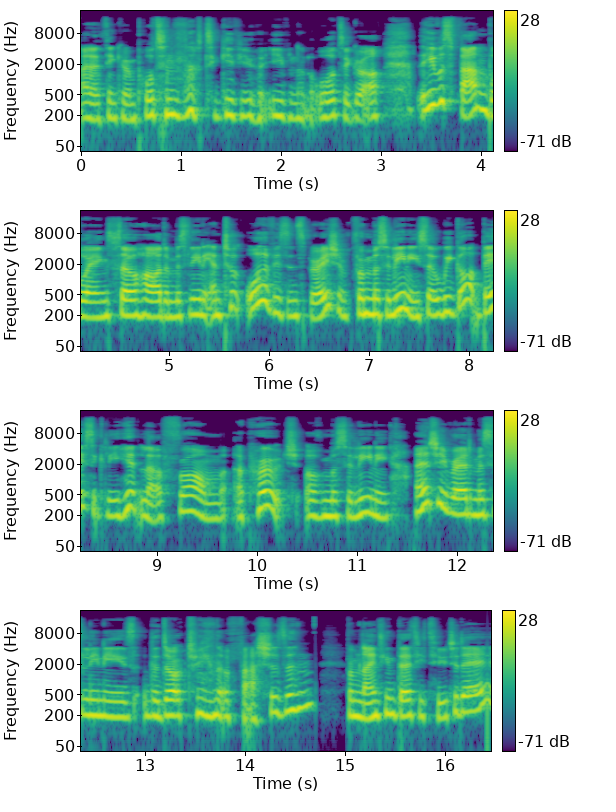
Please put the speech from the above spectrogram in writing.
I don't think you're important enough to give you even an autograph. He was fanboying so hard on Mussolini and took all of his inspiration from Mussolini. So we got basically Hitler from approach of Mussolini. I actually read Mussolini's The Doctrine of Fascism from 1932 today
